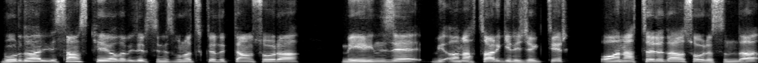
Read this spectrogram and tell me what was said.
Burada lisans key alabilirsiniz. Buna tıkladıktan sonra mailinize bir anahtar gelecektir. O anahtarı daha sonrasında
